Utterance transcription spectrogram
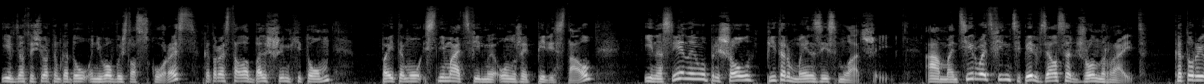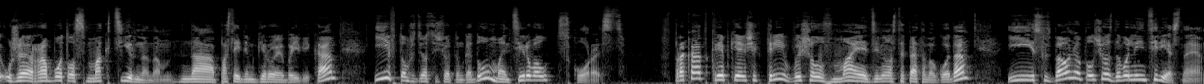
и в 1994 году у него вышла «Скорость», которая стала большим хитом, поэтому снимать фильмы он уже перестал, И на смену ему пришел Питер Мензис-младший. А монтировать фильм теперь взялся Джон Райт, который уже работал с Мактирнаном на последнем герое боевика и в том же 94 году монтировал «Скорость». В прокат «Крепкий орешек 3» вышел в мае 95 года, и судьба у него получилась довольно интересная.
